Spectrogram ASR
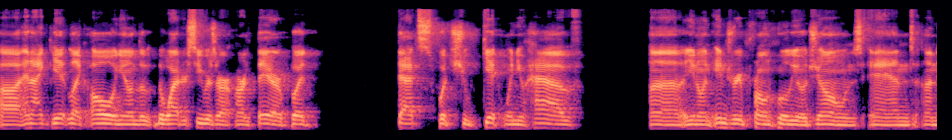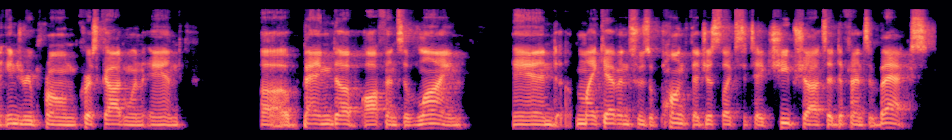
Uh, and I get like, oh, you know, the, the wide receivers are, aren't there, but that's what you get when you have, uh, you know, an injury-prone Julio Jones and an injury-prone Chris Godwin and uh, banged up offensive line and Mike Evans, who's a punk that just likes to take cheap shots at defensive backs.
